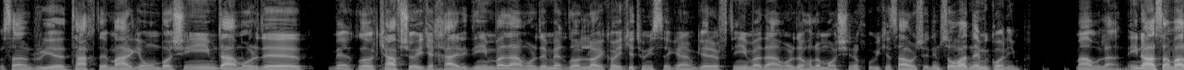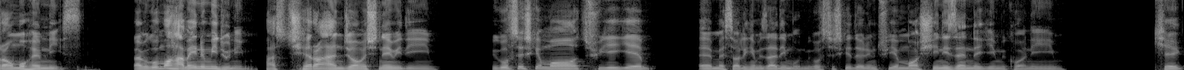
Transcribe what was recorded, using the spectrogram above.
مثلا روی تخت مرگمون باشیم در مورد مقدار کفشایی که خریدیم و در مورد مقدار لایک هایی که تو اینستاگرام گرفتیم و در مورد حالا ماشین خوبی که سوار شدیم صحبت نمی کنیم معمولا. اینا اصلا برامون مهم نیست. و می‌گفت ما همه اینو می‌دونیم. پس چرا انجامش نمیدیم؟ میگفتش که ما توی یه مثالی که می‌زدیم بود. میگفتش که داریم توی ماشینی زندگی می‌کنیم که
